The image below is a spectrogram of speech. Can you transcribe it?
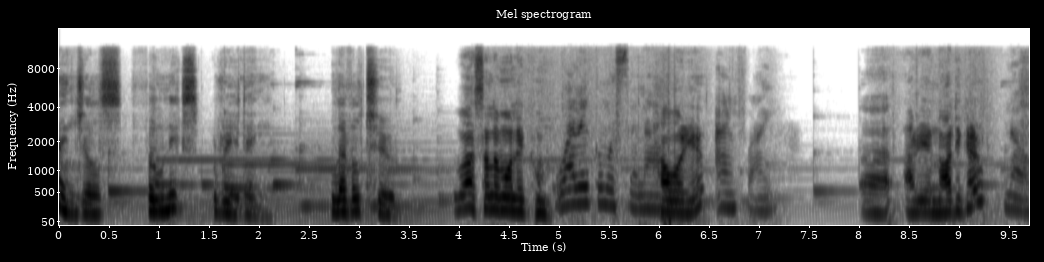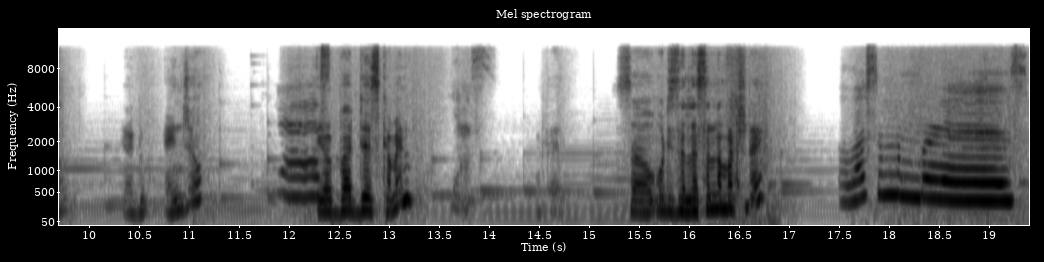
Angels Phonics Reading Level 2 Assalamu alaikum. Walaikum assalam. How are you? I'm fine. Uh, are you a naughty girl? No. You're a good angel? Yes. Your birthday is coming? Yes. Okay. So, what is the lesson number today? The lesson number is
